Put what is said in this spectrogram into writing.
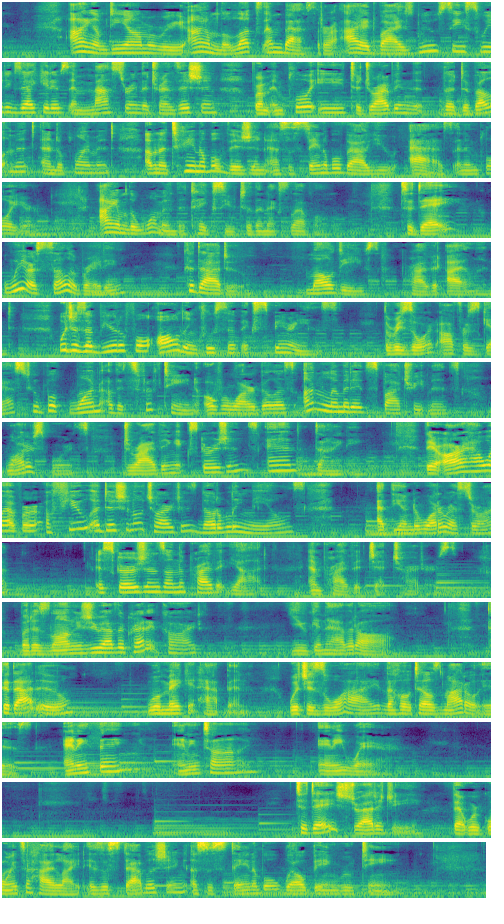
I am Dion Marie. I am the Lux Ambassador. I advise new C suite executives in mastering the transition from employee to driving the development and deployment of an attainable vision and sustainable value as an employer. I am the woman that takes you to the next level. Today, we are celebrating Kudadoo, Maldives private island, which is a beautiful, all inclusive experience. The resort offers guests who book one of its 15 overwater villas unlimited spa treatments, water sports, driving excursions, and dining. There are, however, a few additional charges, notably meals at the underwater restaurant, excursions on the private yacht, and private jet charters. But as long as you have the credit card, you can have it all. Kudadoo will make it happen, which is why the hotel's motto is anything, anytime, anywhere. Today's strategy that we're going to highlight is establishing a sustainable well being routine.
